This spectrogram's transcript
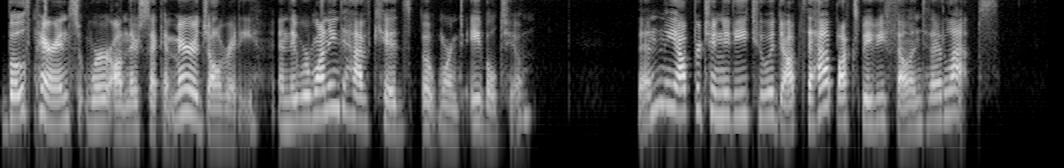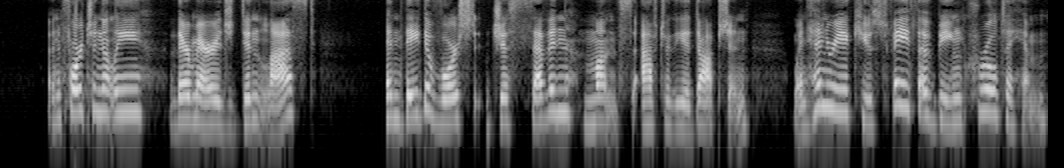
Both parents were on their second marriage already, and they were wanting to have kids but weren't able to. Then the opportunity to adopt the Hatbox baby fell into their laps. Unfortunately, their marriage didn't last, and they divorced just seven months after the adoption when Henry accused Faith of being cruel to him.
